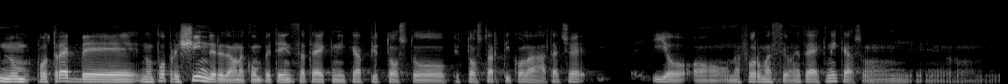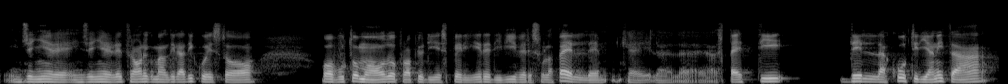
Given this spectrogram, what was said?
non potrebbe, non può prescindere da una competenza tecnica piuttosto, piuttosto articolata, cioè io ho una formazione tecnica, sono ingegnere, ingegnere elettronico, ma al di là di questo ho, ho avuto modo proprio di esperire, di vivere sulla pelle okay, aspetti della quotidianità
